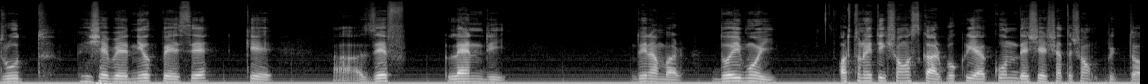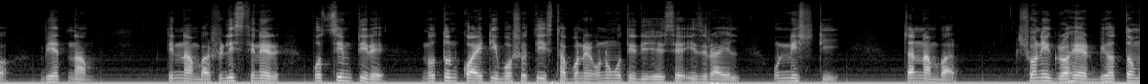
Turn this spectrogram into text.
দ্রুত হিসেবে নিয়োগ পেয়েছে কে? জেফ ল্যান্ডি দুই নম্বর দৈময়ী অর্থনৈতিক সংস্কার প্রক্রিয়া কোন দেশের সাথে সম্পৃক্ত? ভিয়েতনাম। তিন নম্বর, ফিলিস্তিনের পশ্চিম তীরে নতুন কয়টি বসতি স্থাপনের অনুমতি দিয়েছে ইসরায়েল? উনিশটি। চার নম্বর, শনি গ্রহের বৃহত্তম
